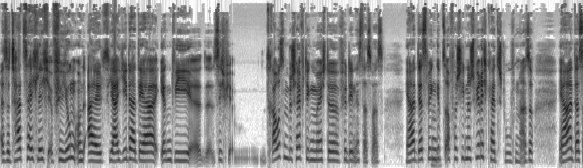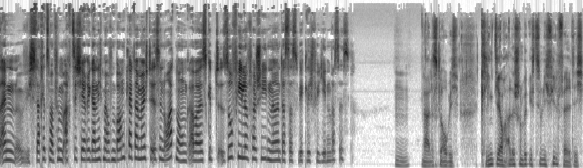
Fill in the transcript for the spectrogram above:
also tatsächlich für jung und alt, ja, jeder, der irgendwie äh, sich draußen beschäftigen möchte, für den ist das was. Ja, deswegen mhm. gibt's auch verschiedene Schwierigkeitsstufen. Also ja, dass ein, ich sag jetzt mal, 85-Jähriger nicht mehr auf den Baum klettern möchte, ist in Ordnung. Aber es gibt so viele verschiedene, dass das wirklich für jeden was ist. Hm. Ja, das glaube ich. Klingt ja auch alles schon wirklich ziemlich vielfältig.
